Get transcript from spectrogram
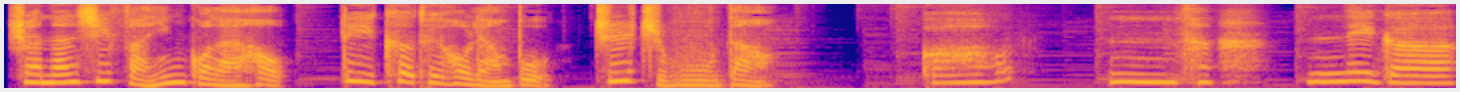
阮南希反应过来后，立刻退后两步，支支吾吾道：“哦，嗯，那个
